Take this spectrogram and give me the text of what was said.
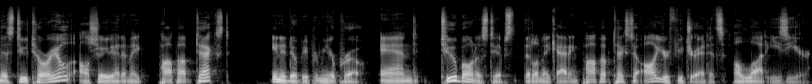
this tutorial, I'll show you how to make pop-up text in Adobe Premiere Pro, and two bonus tips that'll make adding pop-up text to all your future edits a lot easier.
